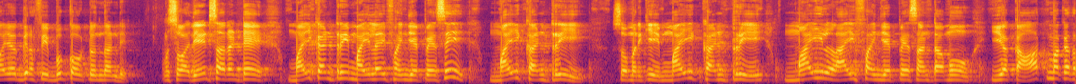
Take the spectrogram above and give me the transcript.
బయోగ్రఫీ బుక్ ఒకటి ఉందండి. సో అదేంటి సార్ అంటే మై కంట్రీ మై లైఫ్ అని చెప్పేసి మై కంట్రీ సో మనకి మై కంట్రీ మై లైఫ్ అని చెప్పేసి అంటాము. ఈ యొక్క ఆత్మకథ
